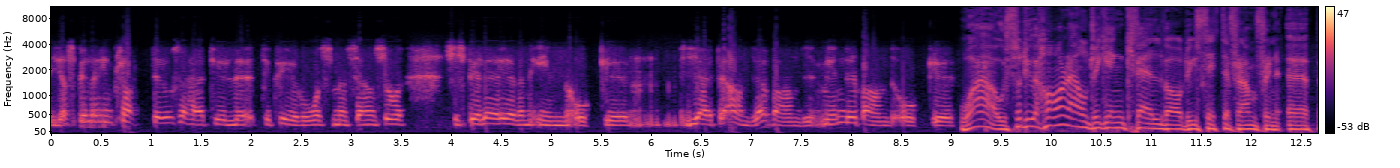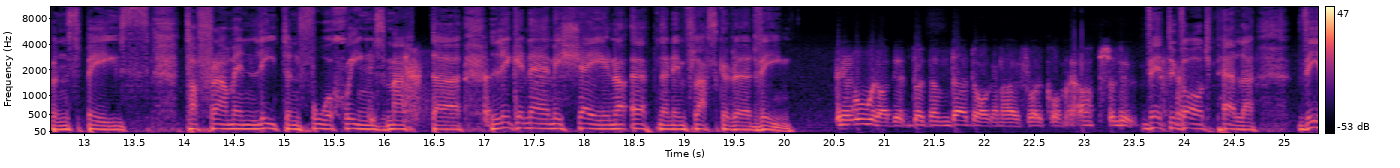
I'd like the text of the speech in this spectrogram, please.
jag spelar in plattor och så här till, till PHs men sen så, så spelar jag även in och eh, hjälper andra band, mindre band och eh, Wow, så du har aldrig en kväll var du sitter framför en öppen spis, tar fram en liten fårskinnsmatta, ligger ner med tjejen och öppnar en flaska rödvin? Jo då, de, de där dagarna har förekommit, absolut. Vet du vad Pelle? Vi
